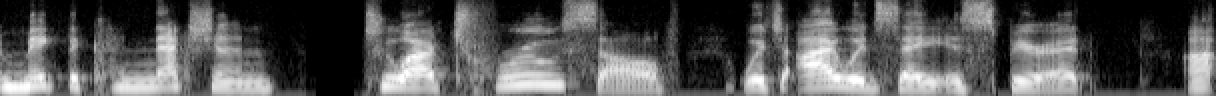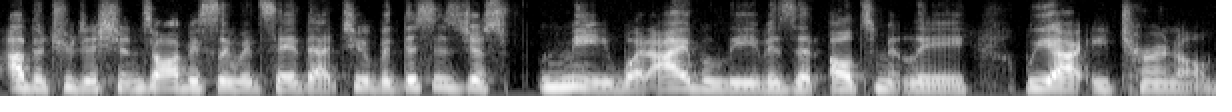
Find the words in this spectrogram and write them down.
make the connection to our true self, which I would say is spirit. Uh, other traditions obviously would say that too, but this is just me. What I believe is that ultimately we are eternal,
